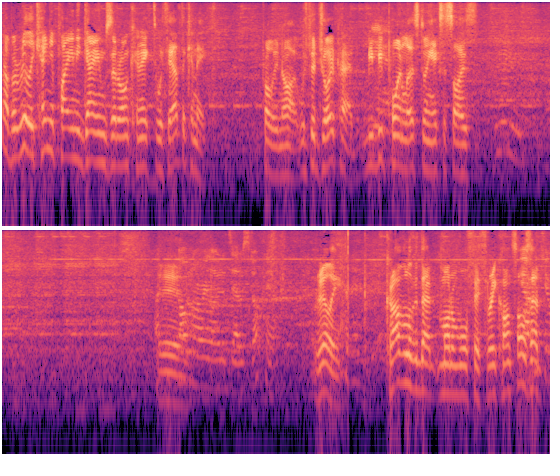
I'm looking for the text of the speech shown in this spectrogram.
No, but really, can you play any games that are on Kinect without the Kinect? Probably not. With the joypad, it'd be a bit pointless doing exercise. Yeah. Reloaded's out of stock now. Really? Could I have a look at that Modern Warfare 3 console? yeah, that, much that...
